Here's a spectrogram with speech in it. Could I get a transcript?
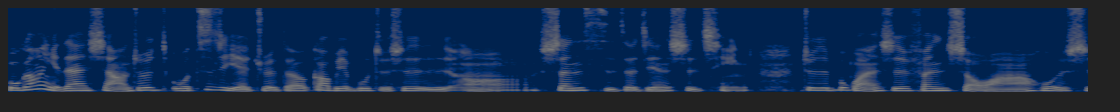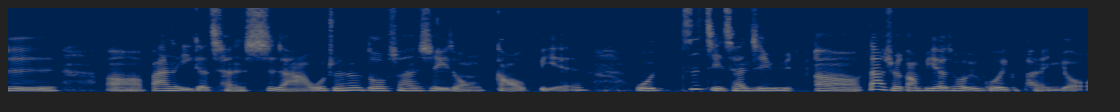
我刚刚也在想，就是我自己也觉得告别不只是呃生死这件事情，就是不管是分手啊，或者是呃搬离一个城市啊，我觉得那都算是一种告别。我自己曾经遇呃大学刚毕业的时候遇过一个朋友，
